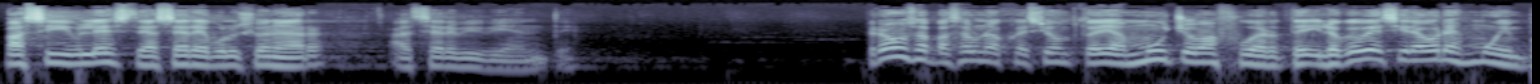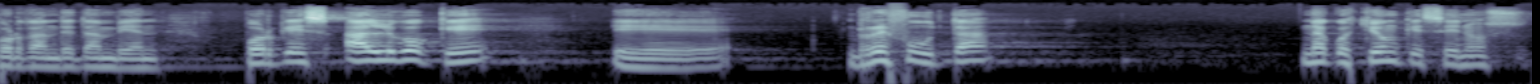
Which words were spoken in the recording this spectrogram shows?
pasibles de hacer evolucionar al ser viviente. Pero vamos a pasar a una objeción todavía mucho más fuerte, y lo que voy a decir ahora es muy importante también, porque es algo que eh, refuta una cuestión que se nos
